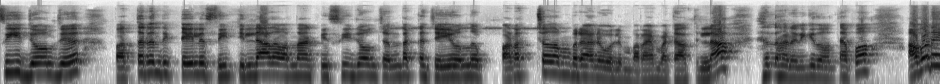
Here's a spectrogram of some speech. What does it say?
സി ജോർജ് പത്തനംതിട്ടയിൽ സീറ്റ് ഇല്ലാതെ വന്നാൽ പി സി ജോർജ് എന്തൊക്കെ ചെയ്യുമെന്ന് പടച്ച തമ്പുരാന് പോലും പറയാൻ പറ്റാത്തില്ല എന്നാണ് എനിക്ക് തോന്നുന്നത്. അപ്പോൾ അവിടെ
